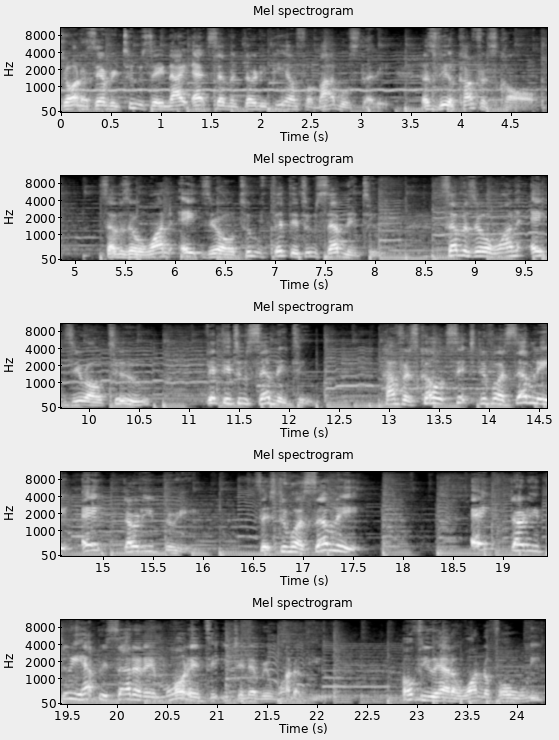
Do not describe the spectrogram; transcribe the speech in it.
Join us every Tuesday night at 7.30 p.m. for Bible study. That's via conference call. 701-802-5272. 701-802-5272. Conference code 6470-833. 6470-833. Happy Saturday morning to each and every one of you. Hopefully you had a wonderful week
